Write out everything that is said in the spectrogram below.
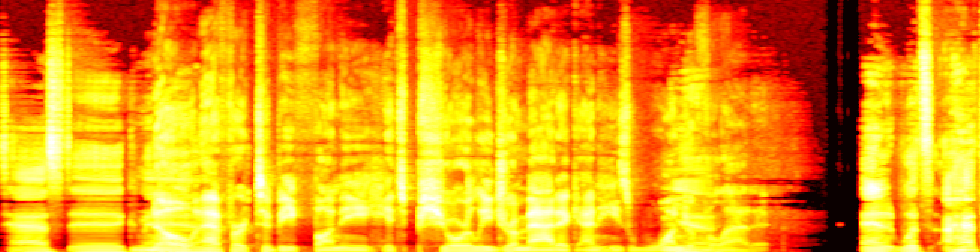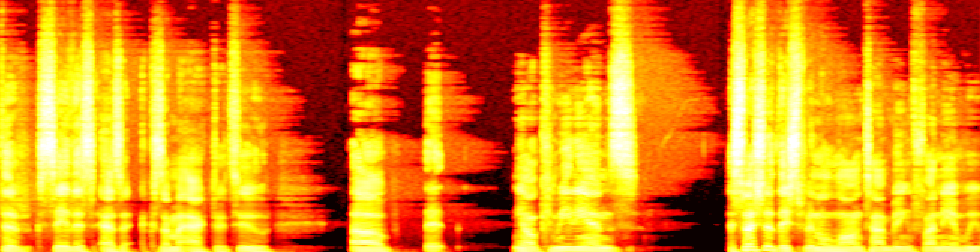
fantastic. Man. No effort to be funny. It's purely dramatic, and he's wonderful at it. And what's I have to say this as a because I'm an actor too. Uh, it you know comedians, especially if they spend a long time being funny, and we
